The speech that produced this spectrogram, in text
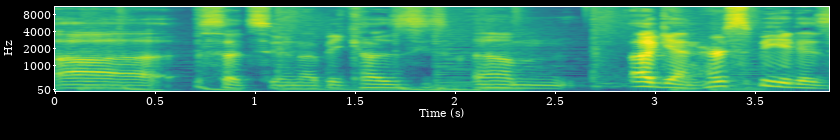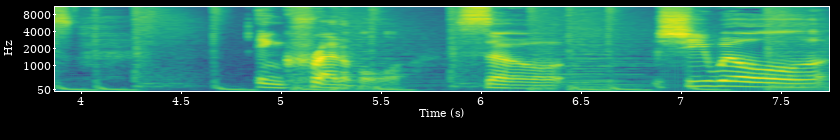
uh, Setsuna, because um, again, her speed is incredible. So she will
